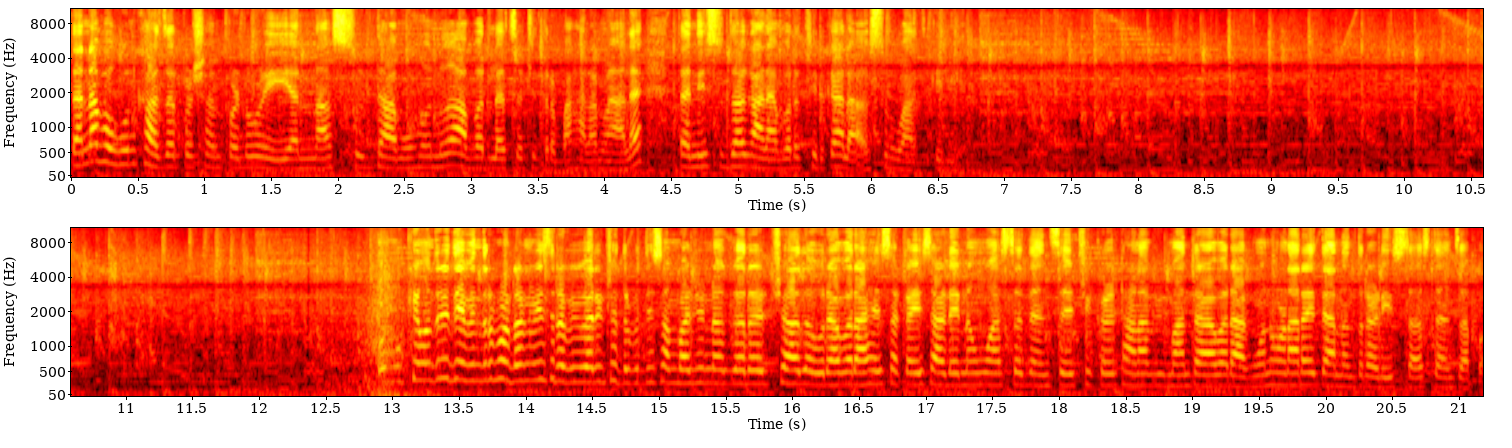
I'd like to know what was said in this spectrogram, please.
त्यांना बघून खासदार प्रशांत पडोळे यांना सुद्धा मोह न आवरल्याचं चित्र पाहायला मिळालं त्यांनी सुद्धा गाण्यावर थिरकायला सुरुवात केली मुख्यमंत्री देवेंद्र फडणवीस रविवारी छत्रपती संभाजीनगरच्या दौऱ्यावर आहे. सकाळी साडेनऊ वाजता त्यांचे चिकलठाणा विमानतळावर आगमन होणार आहे. त्यानंतर अडीच तास त्यांचा प-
